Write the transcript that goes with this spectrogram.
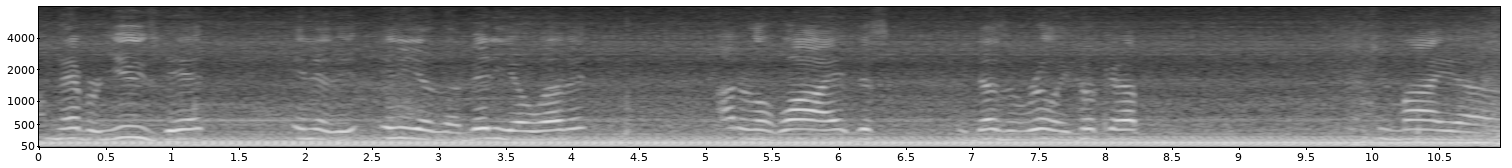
I've never used it, any of the, any of the video of it. I don't know why, it just it doesn't really hook up to my uh,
